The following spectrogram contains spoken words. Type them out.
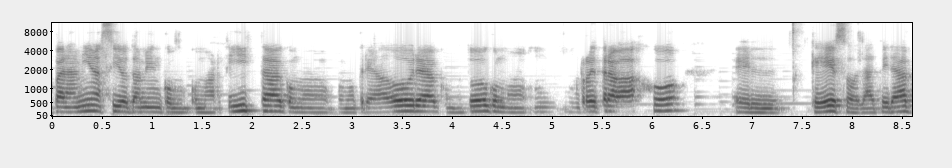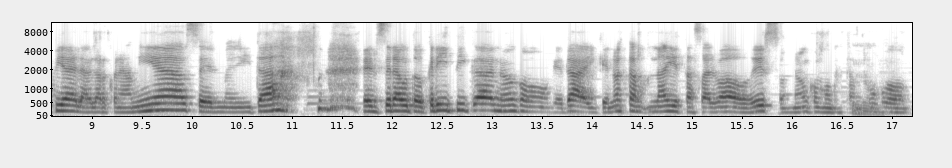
para mí ha sido también como, artista, como, creadora, como todo, como un, retrabajo, el, que eso, la terapia, el hablar con amigas, el meditar, el ser autocrítica, ¿no? Como que tal, y que no está, nadie está salvado de eso, ¿no? Como que tampoco,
